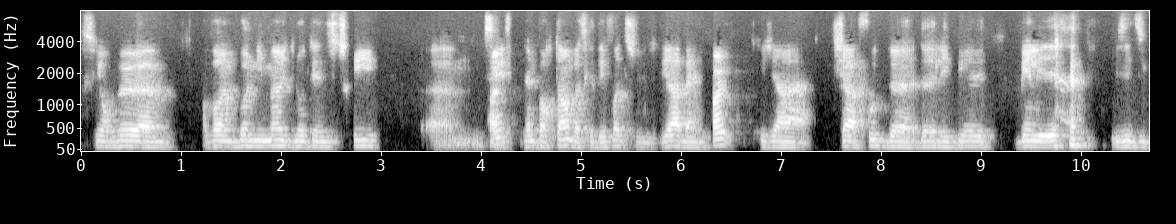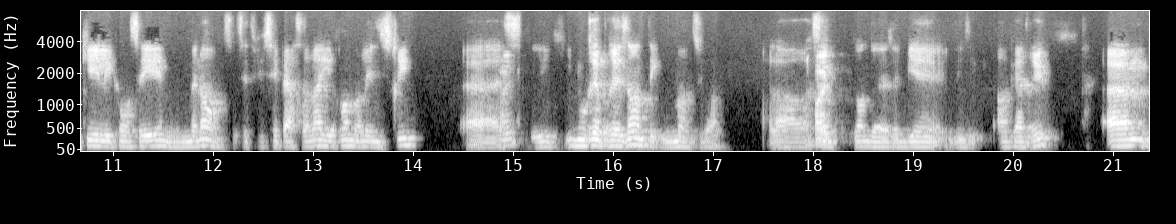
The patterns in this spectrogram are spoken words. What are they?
Si on veut euh, avoir une bonne image de notre industrie, euh, c'est important parce que des fois, tu te dis, ah ben, j'ai à foutre de, de les bien, bien les, les éduquer, les conseiller. Mais, non, ces personnes-là, ils rentrent dans l'industrie, euh, ils nous représentent techniquement, tu vois. Alors, c'est important de, bien les encadrer. Euh,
